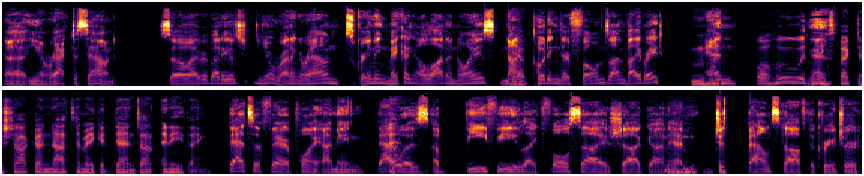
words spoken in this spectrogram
uh, you know, react to sound. So everybody was you know running around screaming, making a lot of noise, not Yep. putting their phones on vibrate, Mhm. and well, who would Yeah. expect a shotgun not to make a dent on anything? that's a fair point. I mean, that Uh, was a beefy, like full size shotgun, and Mm-hmm. just bounced off the creature.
